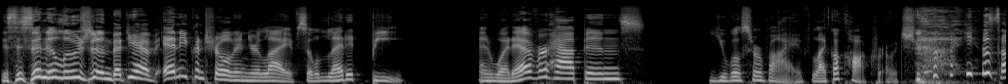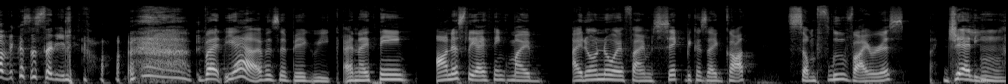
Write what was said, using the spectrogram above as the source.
This is an illusion that you have any control in your life. So let it be. And whatever happens, you will survive like a cockroach. Sabi ko sa sarili ko. But yeah, it was a big week. And I think, honestly, I think my, I don't know if I'm sick because I got some flu virus. Jelly, mm.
